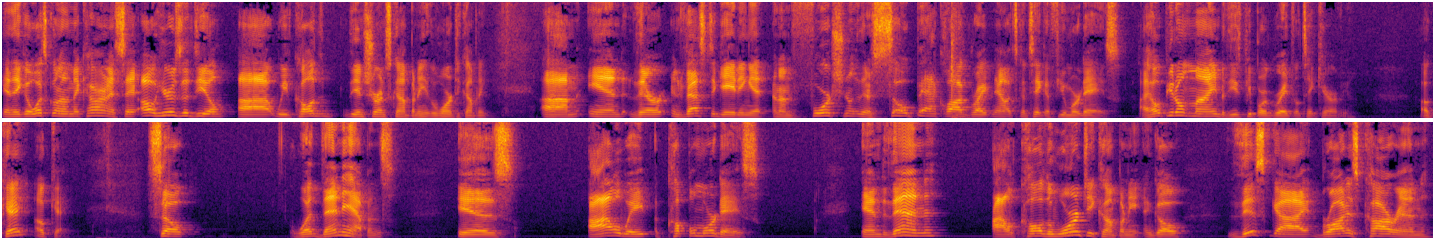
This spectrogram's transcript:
And they go, What's going on with my car? And I say, Oh, here's the deal. Uh, we've called the insurance company, the warranty company, um, and they're investigating it. And unfortunately, they're so backlogged right now, it's going to take a few more days. I hope you don't mind, but these people are great. They'll take care of you. Okay? Okay. So what then happens is I'll wait a couple more days and then I'll call the warranty company and go, This guy brought his car in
